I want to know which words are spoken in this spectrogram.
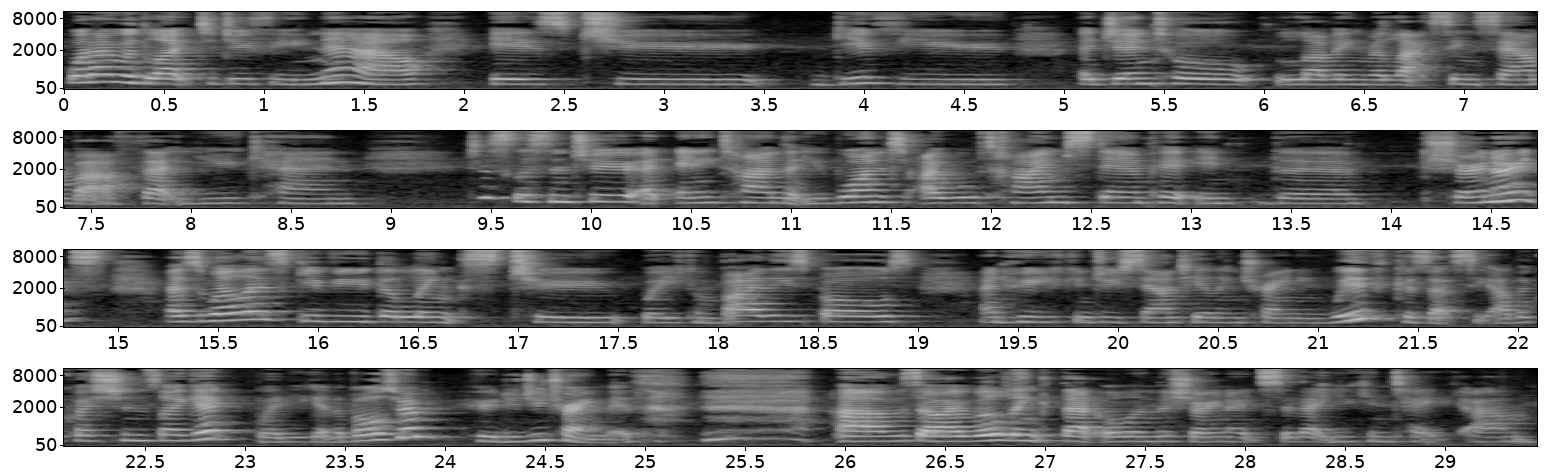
what I would like to do for you now is to give you a gentle, loving, relaxing sound bath that you can just listen to at any time that you want. I will timestamp it in the show notes as well as give you the links to where you can buy these bowls and who you can do sound healing training with, because that's the other questions I get. Where do you get the bowls from? Who did you train with? um, so I will link that all in the show notes so that you can take um,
